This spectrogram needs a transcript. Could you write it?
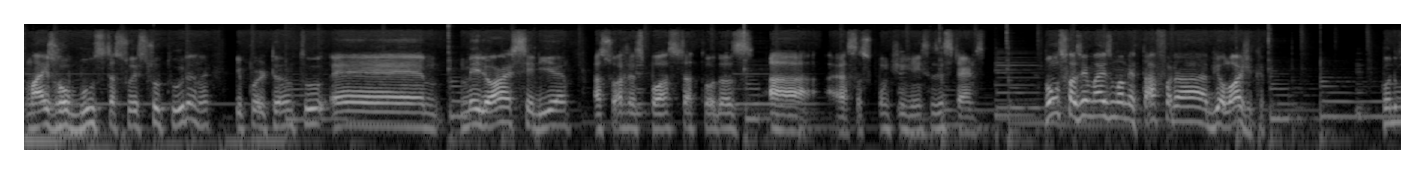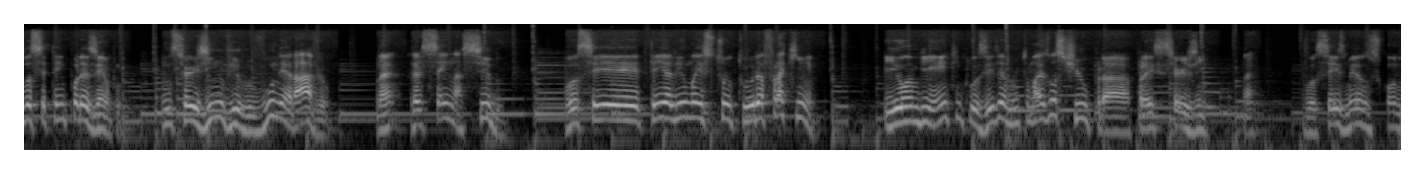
mais robusta a sua estrutura, né? e, portanto, é, melhor seria a sua resposta a todas a, a essas contingências externas. Vamos fazer mais uma metáfora biológica. Quando você tem, por exemplo, um serzinho vivo vulnerável, né, recém-nascido, você tem ali uma estrutura fraquinha. E o ambiente, inclusive, é muito mais hostil para esse serzinho. Vocês mesmos, quando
